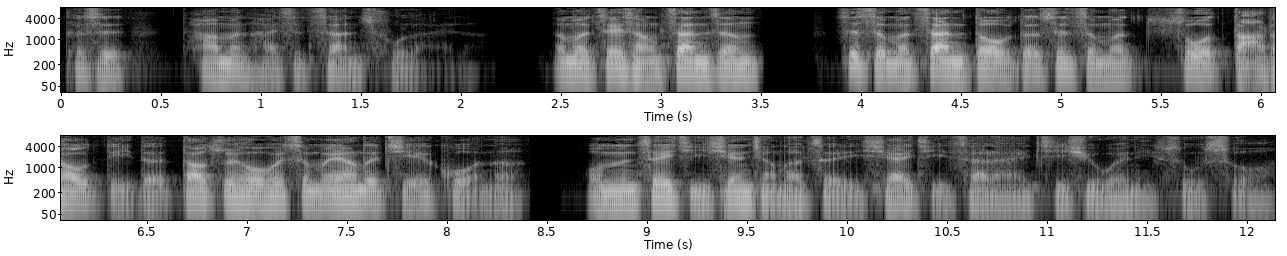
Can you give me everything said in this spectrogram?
可是他们还是站出来了。那么这场战争是怎么战斗的？是怎么做打到底的？到最后会什么样的结果呢？我们这一集先讲到这里，下一集再来继续为你诉说。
